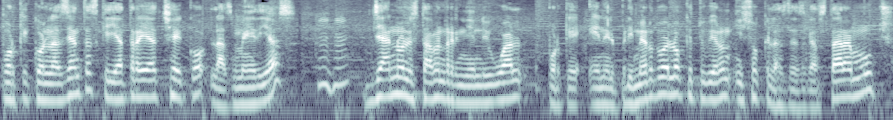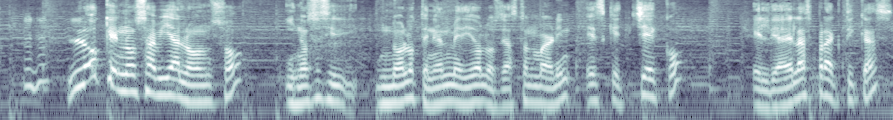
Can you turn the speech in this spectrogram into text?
porque con las llantas que ya traía Checo, las medias, Ya no le estaban rindiendo igual porque en el primer duelo que tuvieron hizo que las desgastara mucho. Lo que no sabía Alonso, y no sé si no lo tenían medido los de Aston Martin, es que Checo, el día de las prácticas,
